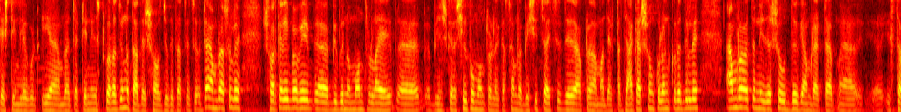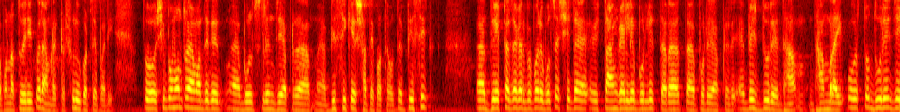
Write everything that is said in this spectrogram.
টেস্টিং লেবল ইয়ে আমরা ট্রেনিং করার জন্য তাদের সহযোগিতা চাইছি। ওটা আমরা আসলে সরকারিভাবে বিভিন্ন মন্ত্রণালয়ে বিশেষ করে শিল্প মন্ত্রণালয়ের কাছে আমরা বেশি চাইছি যে আপনারা আমাদের একটা জায়গার সংকলন করে দিলে আমরা হয়তো নিজস্ব উদ্যোগে আমরা একটা স্থাপনা তৈরি করে আমরা একটা শুরু করতে পারি। তো শিল্প আমাদেরকে বলছিলেন যে আপনারা বিসিকের সাথে কথা বলতে। বিসিক দু একটা জায়গার ব্যাপারে বলছে, সেটা টাঙ্গাইলে বললে তারা তারপরে আপনার বেশ দূরে, ধাম, ধামরাই। ও তো দূরে যে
